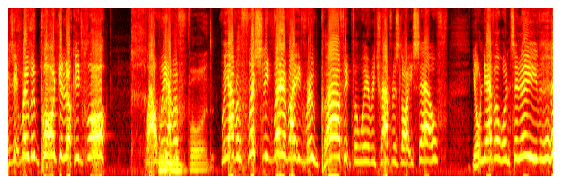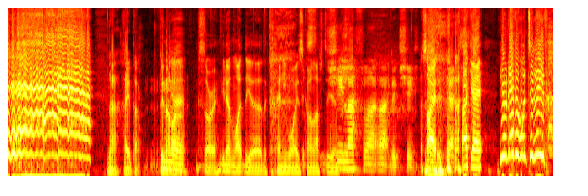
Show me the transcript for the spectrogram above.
Is it room and board you're looking for? Well, we have a bored. we have a freshly renovated room, perfect for weary travellers like yourself. You'll never want to leave. Nah, hate that. Didn't like "Yeah, that. sorry, you don't like the uh, the Pennywise kind of laugh, do you?" She laughed like that, did she? Sorry. Yes. okay. You'll never want to leave.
